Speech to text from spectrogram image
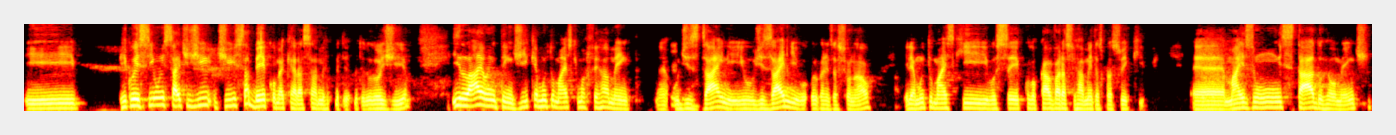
E reconheci um insight de, de saber como é que era essa metodologia. E lá eu entendi que é muito mais que uma ferramenta. Né? O design e o design organizacional, ele é muito mais que você colocar várias ferramentas para sua equipe. É mais um estado realmente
